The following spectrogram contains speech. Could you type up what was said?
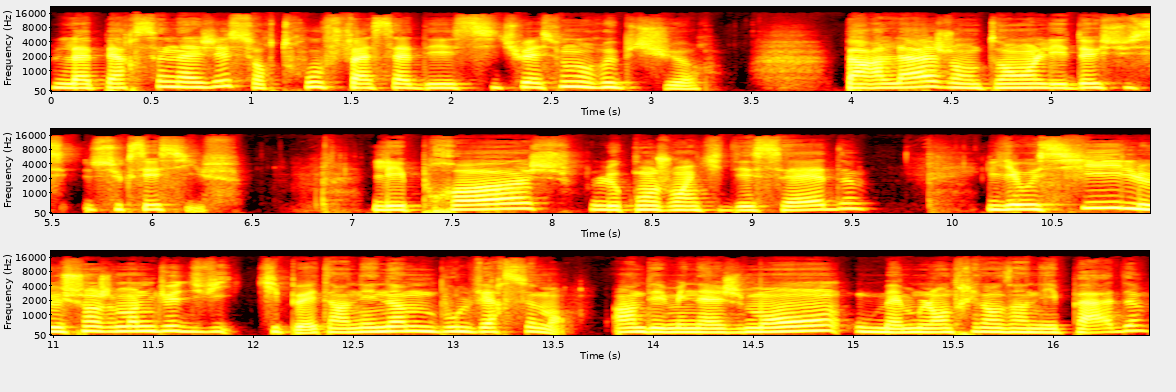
la personne âgée se retrouve face à des situations de rupture, par là, j'entends les deuils successifs. Les proches, le conjoint qui décède. Il y a aussi le changement de lieu de vie, qui peut être un énorme bouleversement, un déménagement ou même l'entrée dans un EHPAD.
